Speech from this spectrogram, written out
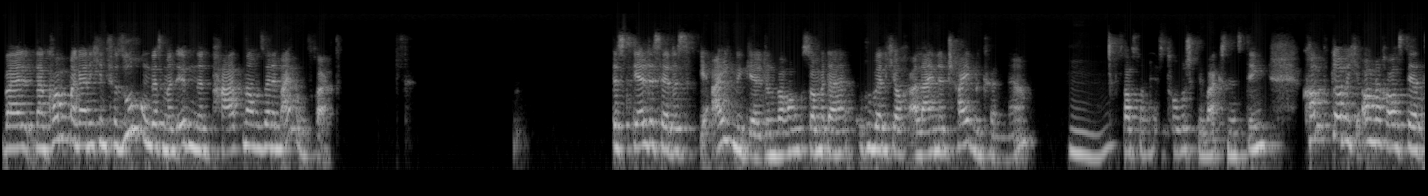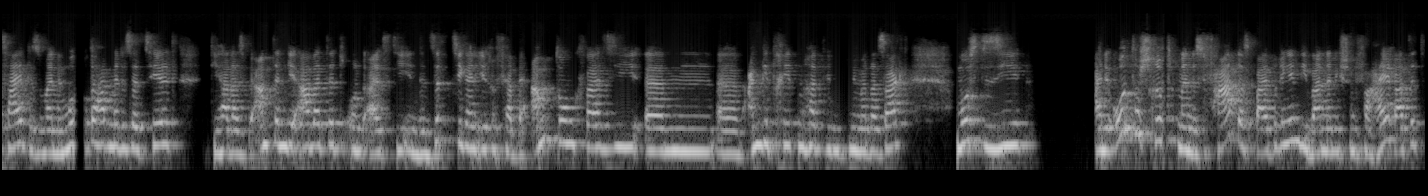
weil dann kommt man gar nicht in Versuchung, dass man irgendeinen Partner um seine Meinung fragt. Das Geld ist ja das eigene Geld und warum soll man darüber nicht auch alleine entscheiden können? Ja? Mhm. Das ist auch so ein historisch gewachsenes Ding. Kommt, glaube ich, auch noch aus der Zeit. Also meine Mutter hat mir das erzählt, die hat als Beamtin gearbeitet und als die in den 70ern ihre Verbeamtung quasi ähm, äh, angetreten hat, wie, wie man da sagt, musste sie eine Unterschrift meines Vaters beibringen, die waren nämlich schon verheiratet,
